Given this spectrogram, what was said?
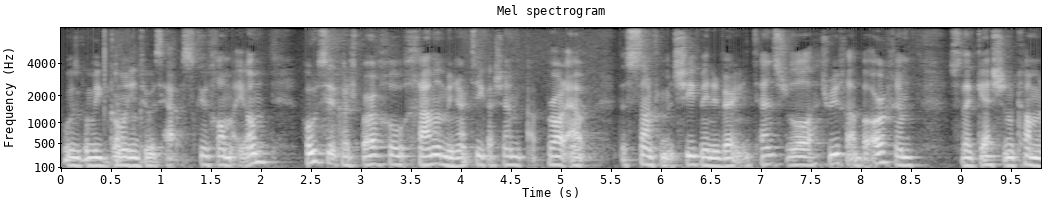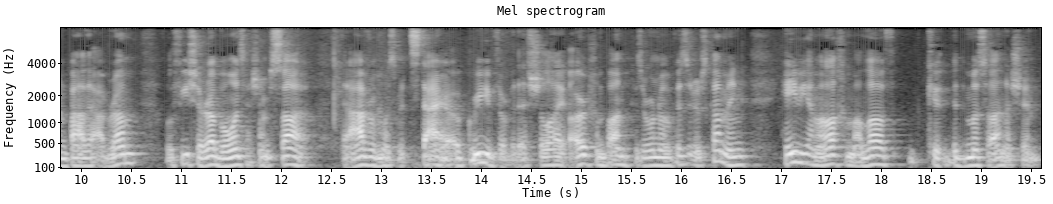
who was going to be going into his house. Kichom ayom hosia kash baruch hu chama minartik Hashem brought out the sun from its sheath, made it very intense. Shalol hatricha ba'orchim so that shouldn't come and bother Avram. Ufisha Rabba, once Hashem saw that Avram was mitzvah aggrieved over this, Shalai Archim Bam, because there were no visitors coming, Hevi Hamalachim Alav Bidmusa Anashim.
